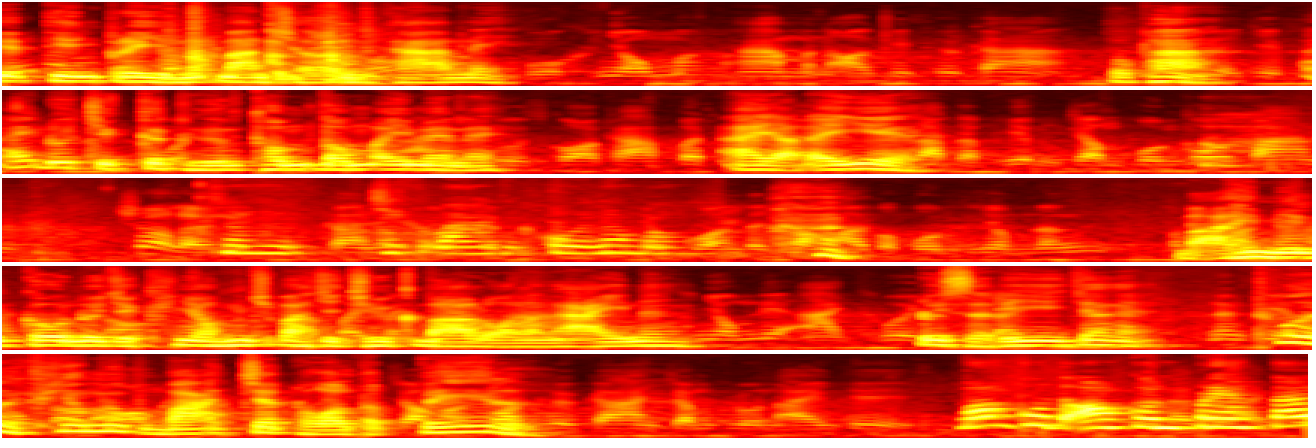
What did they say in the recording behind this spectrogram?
ទាក់ទាញប្រិយមិត្តបានច្រើនមិនខាននេះពួក ខ្ញុំហាមមិនឲ្យគេធ្វើការបុកផាឯងដូចជាគិតរឿងធំដុំអីមែនទេស្គាល់ការពិតឯងអត់អីទេលទ្ធភាពចិញ្ចឹមពូនកូនបានចុះឥឡូវខ្ញុំជិះក្បាលតិចតួចហ្នឹងបងគ្រាន់តែចង់ឲ្យប្រពន្ធខ្ញុំនឹងបើឯងមានកូនដូចជាខ្ញុំច្បាស់ជាឈឺក្បាលរាល់ថ្ងៃហ្នឹងខ្ញុំនេះអាចធ្វើដូចសេរីអញ្ចឹងឯងធ្វើឲ្យខ្ញុំនឹងពិបាកចិត្តរាល់តែពេលធ្វើការចិញ្ចឹមខ្លួនឯងទេបងគួរតែអរគុណព្រះទៅ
